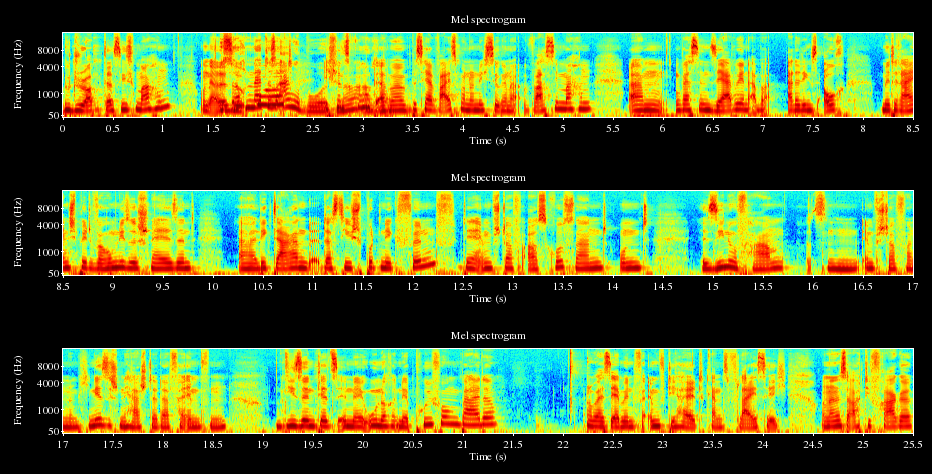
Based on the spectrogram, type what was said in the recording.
gedroppt, dass sie es machen. Und alle das ist so, auch ein nettes gut. Angebot. Ich finde es ne? gut, also. aber bisher weiß man noch nicht so genau, was sie machen. Ähm, was in Serbien aber allerdings auch mit reinspielt, warum die so schnell sind, äh, liegt daran, dass die Sputnik 5, der Impfstoff aus Russland und Sinopharm, das ist ein Impfstoff von einem chinesischen Hersteller, verimpfen. Die sind jetzt in der EU noch in der Prüfung beide. Aber Serbien verimpft die halt ganz fleißig. Und dann ist auch die Frage,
